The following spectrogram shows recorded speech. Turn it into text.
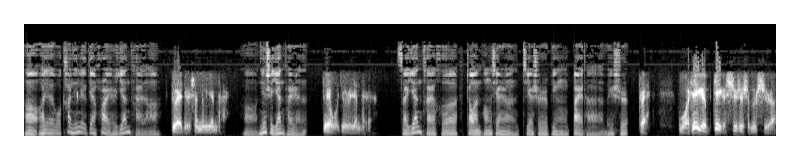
哦，哎呀，我看您这个电话也是烟台的啊。对对，山东烟台。哦，您是烟台人？对，我就是烟台人。在烟台和赵万鹏先生结识并拜他为师。对，我这个这个师是什么师啊？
